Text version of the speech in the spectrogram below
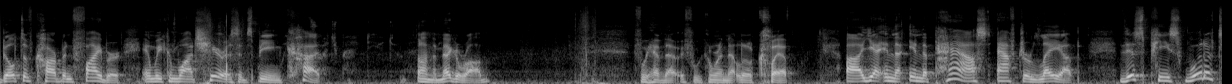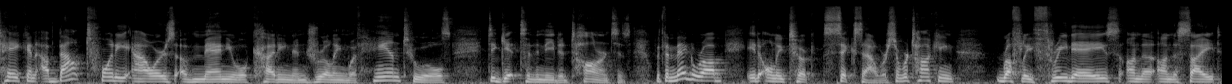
built of carbon fiber, and we can watch here as it's being cut on the Megarob, if we have that, if we can run that little clip. Uh, yeah, in the, in the past, after layup, this piece would have taken about 20 hours of manual cutting and drilling with hand tools to get to the needed tolerances. With the Megarob, it only took six hours. So we're talking roughly three days on the, on the site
